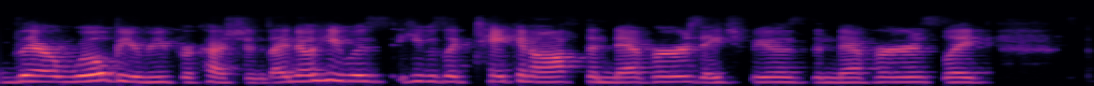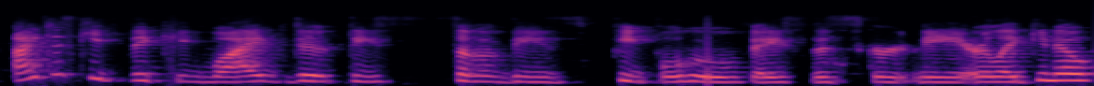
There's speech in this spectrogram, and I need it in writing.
there will be repercussions. I know he was he was like taken off the Nevers, HBO's The Nevers. Like I just keep thinking, why do these some of these people who face this scrutiny or like you know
